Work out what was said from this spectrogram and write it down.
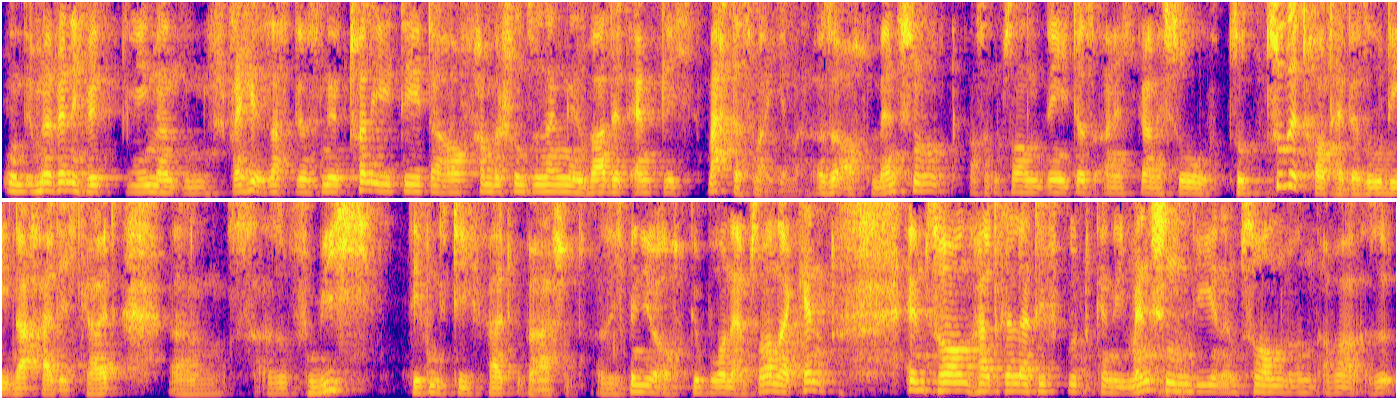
Und immer wenn ich mit jemandem spreche, sagt, das ist eine tolle Idee, darauf haben wir schon so lange gewartet, endlich macht das mal jemand. Also auch Menschen aus dem Sonnen, denen ich das eigentlich gar nicht so, so zugetraut hätte, so die Nachhaltigkeit. Ähm, ist also für mich definitiv halt überraschend. Also ich bin ja auch geborener Emshorner, kenne Emshorn halt relativ gut, kenne die Menschen, die in Emshorn wohnen, aber also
